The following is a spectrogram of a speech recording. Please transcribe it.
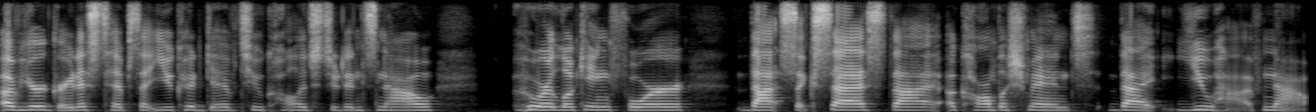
of your greatest tips that you could give to college students now who are looking for that success, that accomplishment that you have now?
